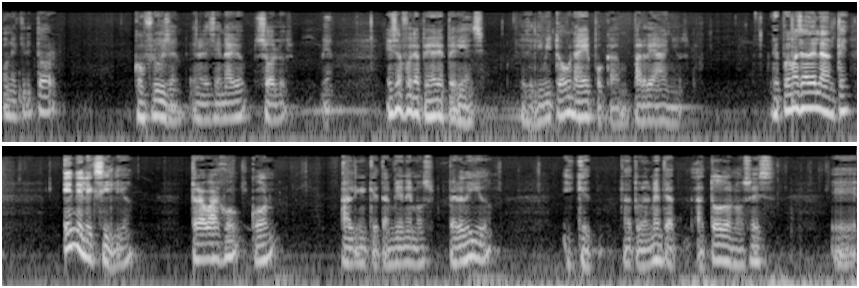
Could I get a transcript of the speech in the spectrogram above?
un escritor, confluyen en el escenario solos. Bien. Esa fue la primera experiencia, que se limitó a una época, un par de años. Después, más adelante, en el exilio, trabajo con alguien que también hemos perdido y que naturalmente a, a todos nos es eh,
